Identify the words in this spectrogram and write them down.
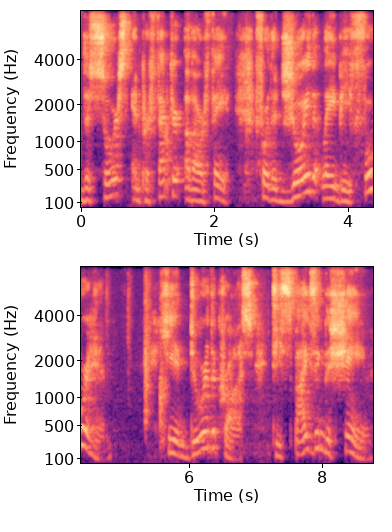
the source and perfecter of our faith, for the joy that lay before him, he endured the cross, despising the shame,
